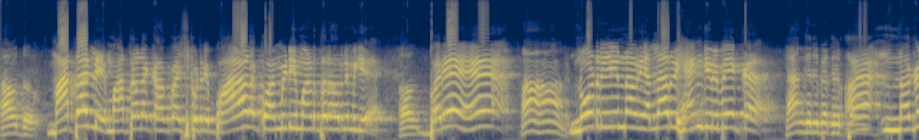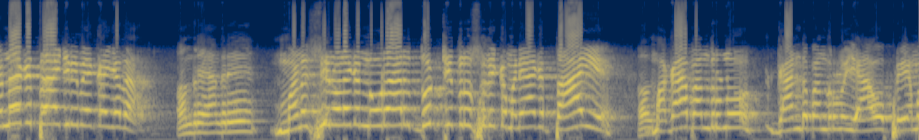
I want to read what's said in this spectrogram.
ಹೌದು. ಮಾತಾಡ್ಲಿ ಮಾತಾಡಕ್ ಅವಕಾಶ ಕೊಡ್ರಿ. ಬಹಳ ಕಾಮಿಡಿ ಮಾಡ್ತಾರ ಅವ್ರು ನಿಮಗೆ. ಹೌದು. ಬರೇ ಹಾ ಹಾ. ನೋಡ್ರಿ ನಾವ್ ಎಲ್ಲಾರು ಹೆಂಗಿರ್ಬೇಕ? ಹೆಂಗಿರ್ಬೇಕ್ರಿ? ನಗನಗತಾಗಿರ್ಬೇಕಾಗ್ಯದ. ಅಂದ್ರೆ ಹೆಂಗ್ರಿ? ಮನಸ್ಸಿನೊಳಗೆ ನೂರಾರು ದುಃಖ ಇದ್ರು ಸುದಿಕ ಮನ್ಯಾಗ ತಾಯಿ ಮಗ ಬಂದ್ರು ಗಂಡ ಬಂದ್ರು ಯಾವ ಪ್ರೇಮ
